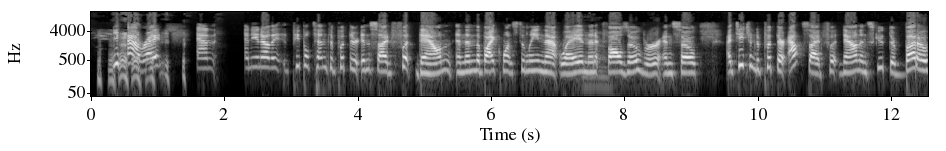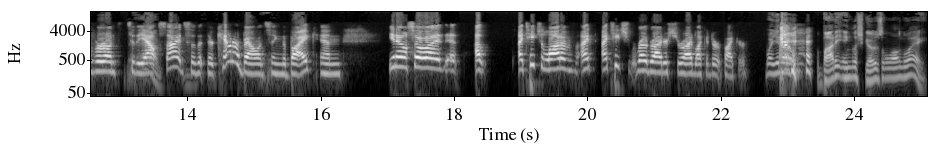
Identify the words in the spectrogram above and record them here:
yeah, right. And and you know, they, people tend to put their inside foot down, and then the bike wants to lean that way, and then it falls over. And so, I teach them to put their outside foot down and scoot their butt over onto the outside, so that they're counterbalancing the bike. And you know, so I I, teach a lot of I I teach road riders to ride like a dirt biker. Well, you know, body English goes a long way.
